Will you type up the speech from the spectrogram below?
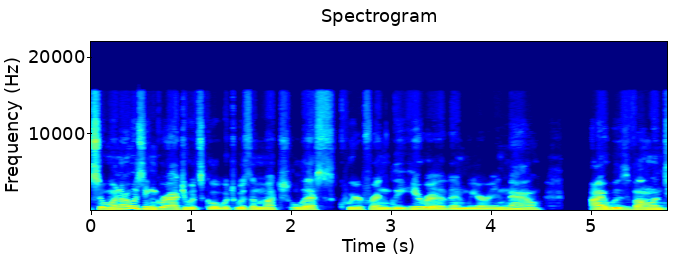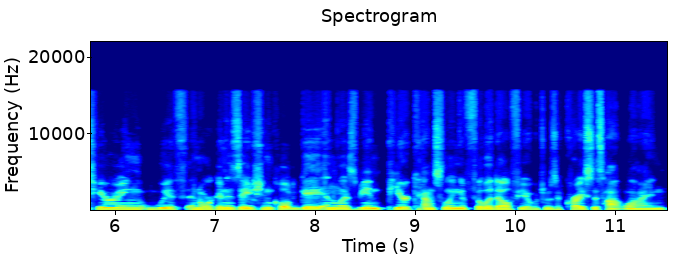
So, when I was in graduate school, which was a much less queer friendly era than we are in now, I was volunteering with an organization called Gay and Lesbian Peer Counseling of Philadelphia, which was a crisis hotline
